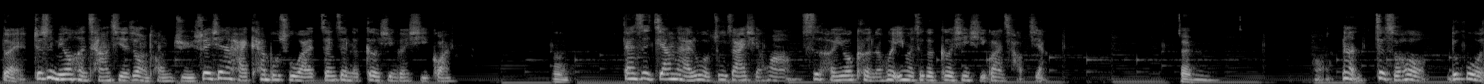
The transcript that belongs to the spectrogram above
对，就是没有很长期的这种同居，所以现在还看不出来真正的个性跟习惯。嗯，但是将来如果住在一起的话，是很有可能会因为这个个性习惯吵架。对。嗯哦，那这时候如果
